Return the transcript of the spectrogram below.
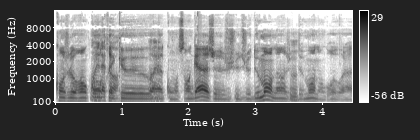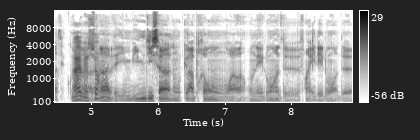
quand je le rencontre et que voilà, qu'on s'engage, je, demande, hein, je hum. demande en gros voilà. Quoi, ouais, bien sûr. il, me dit ça, donc après on, voilà, on est loin de, enfin il est loin de.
